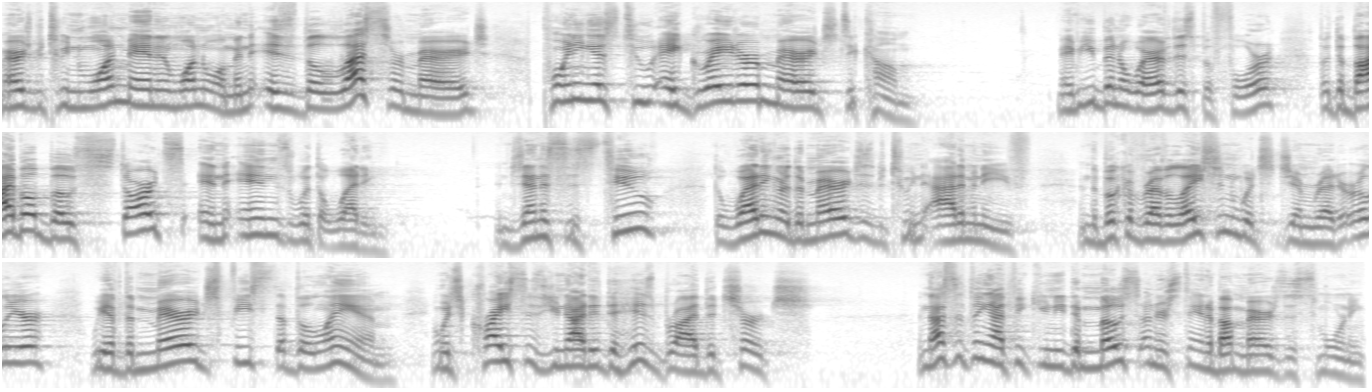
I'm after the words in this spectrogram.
marriage between one man and one woman, is the lesser marriage, pointing us to a greater marriage to come. Maybe you've been aware of this before, but the Bible both starts and ends with a wedding. In Genesis 2, the wedding or the marriage is between Adam and Eve. In the book of Revelation, which Jim read earlier, we have the marriage feast of the Lamb, in which Christ is united to his bride, the church. And that's the thing I think you need to most understand about marriage this morning.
